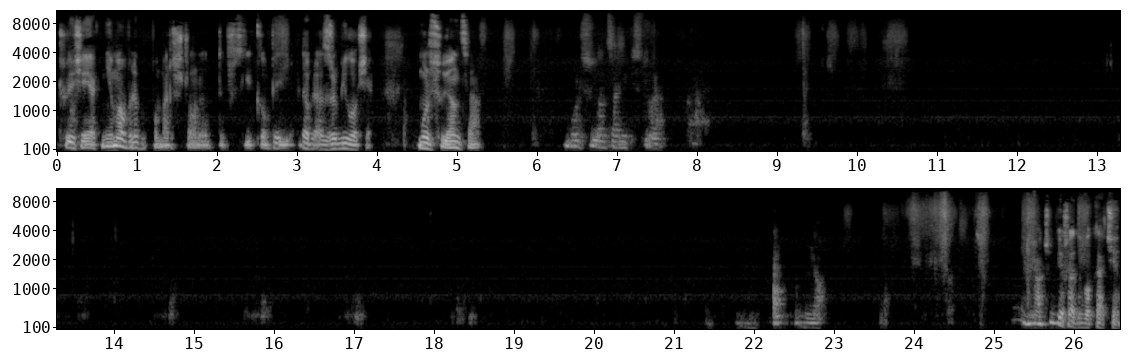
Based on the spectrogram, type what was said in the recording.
Czuję się jak niemowlę pomarszczony od tych wszystkich kąpieli. Dobra, zrobiło się. Mulsująca, mulsująca mikstura. No. Znaczy wiesz, adwokacie,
